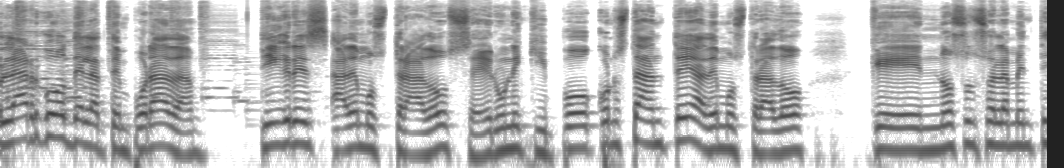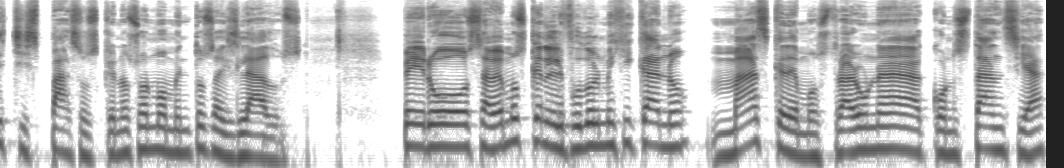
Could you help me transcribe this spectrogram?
Lo largo de la temporada, Tigres ha demostrado ser un equipo constante, ha demostrado que no son solamente chispazos, que no son momentos aislados. Pero sabemos que en el fútbol mexicano, más que demostrar una constancia,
